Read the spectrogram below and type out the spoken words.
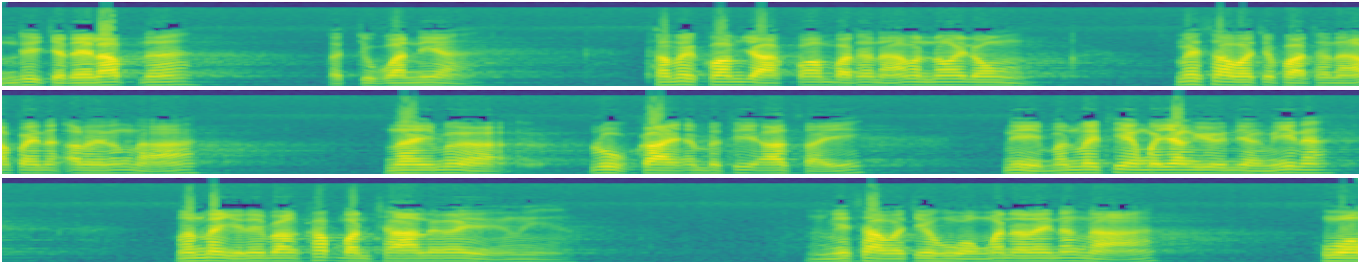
ลที่จะได้รับนะ ปัจจุบันเนี่ย ทำให้ความอยากความปรารถนามันน้อยลง ไม่ทราบว่าจะปรารถนาไปนะอะไรตั้งหนา ในเมื่อรูปกายอันเป็นที่อาศัย นี่มันไม่เที่ยงไม่ยั่งยืนอย่างนี้นะ มันไม่อยู่ในบังคับบัญชาเลยนี่ไม่ทราบว่าจะห่วงมันอะไรนั่งหนา ห่วง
